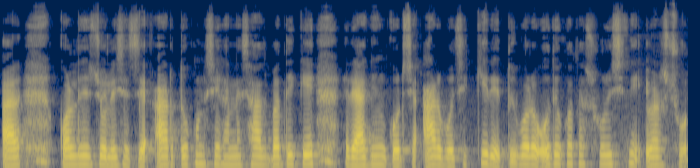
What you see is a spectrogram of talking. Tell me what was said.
আর কলেজে চলে এসেছে। আর তখন সেখানে সাজবাতিকে র্যাগিং করছে। আর বলছে কিরে তুই বলো ওদের কথা শুনিসনি? এবার শোন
